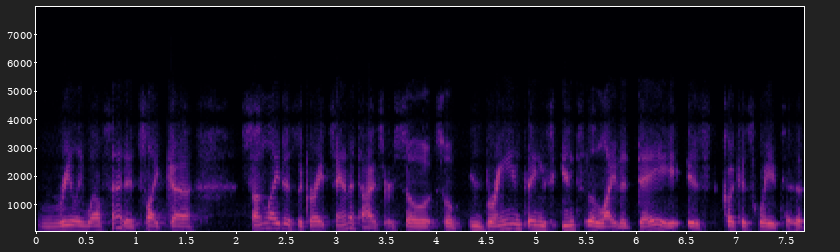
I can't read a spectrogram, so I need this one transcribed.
really well said. It's like uh, sunlight is a great sanitizer. So, so bringing things into the light of day is the quickest way to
